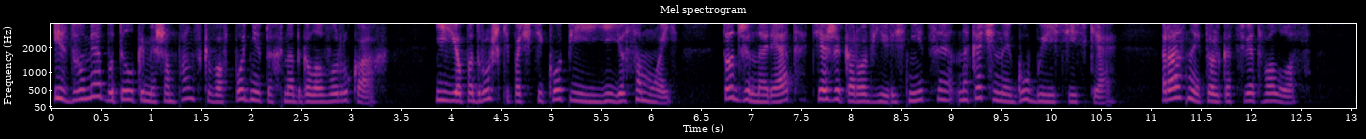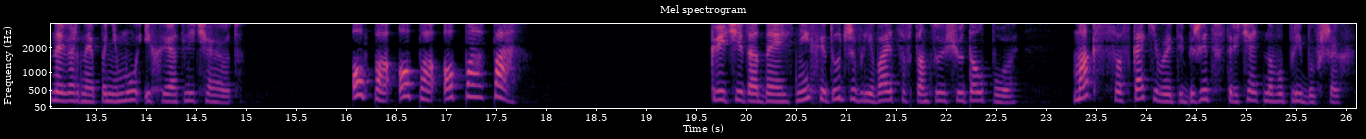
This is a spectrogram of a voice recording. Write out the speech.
и с двумя бутылками шампанского в поднятых над головой руках. Ее подружки почти копии ее самой. Тот же наряд, те же коровьи ресницы, накачанные губы и сиськи. Разный только цвет волос. Наверное, по нему их и отличают. «Опа, опа, опа, па!» Кричит одна из них и тут же вливается в танцующую толпу. Макс соскакивает и бежит встречать новоприбывших.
